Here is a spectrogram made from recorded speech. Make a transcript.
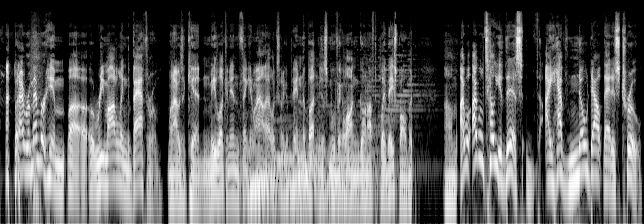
but I remember him uh, remodeling the bathroom when I was a kid, and me looking in and thinking, "Wow, that looks like a pain in the butt," and just moving along and going off to play baseball. But um, I will I will tell you this: I have no doubt that is true.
